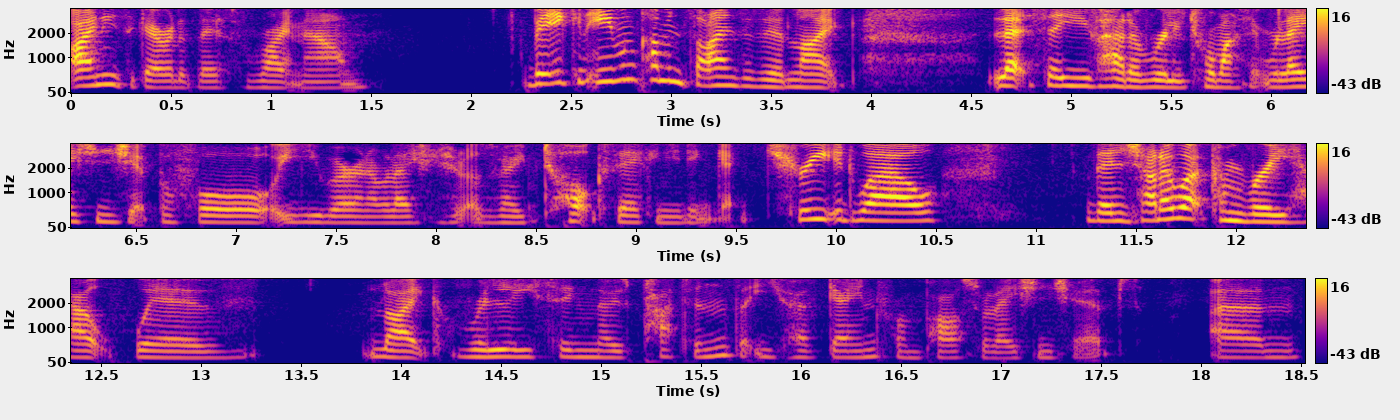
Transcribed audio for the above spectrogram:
i need to get rid of this right now but it can even come in signs as in like let's say you've had a really traumatic relationship before or you were in a relationship that was very toxic and you didn't get treated well then shadow work can really help with like releasing those patterns that you have gained from past relationships. Um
